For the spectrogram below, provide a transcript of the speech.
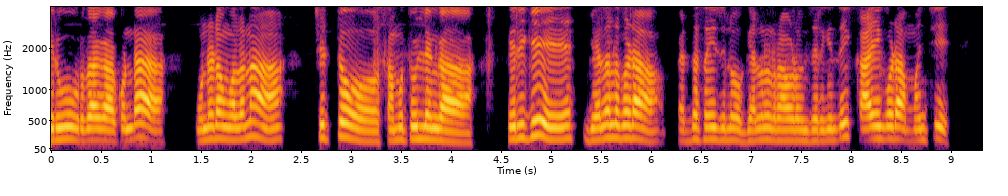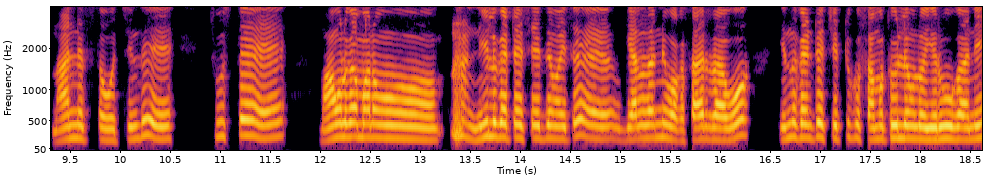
ఎరువు వృధా కాకుండా ఉండడం వలన చెట్టు సమతుల్యంగా పెరిగి గెలలు కూడా పెద్ద సైజులో గెలలు రావడం జరిగింది. కాయ కూడా మంచి నాణ్యతతో వచ్చింది. చూస్తే మామూలుగా మనం నీళ్ళు కట్టే సేద్యం అయితే గెలలన్నీ ఒకసారి రావు. ఎందుకంటే చెట్టుకు సమతుల్యంలో ఎరువు కానీ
